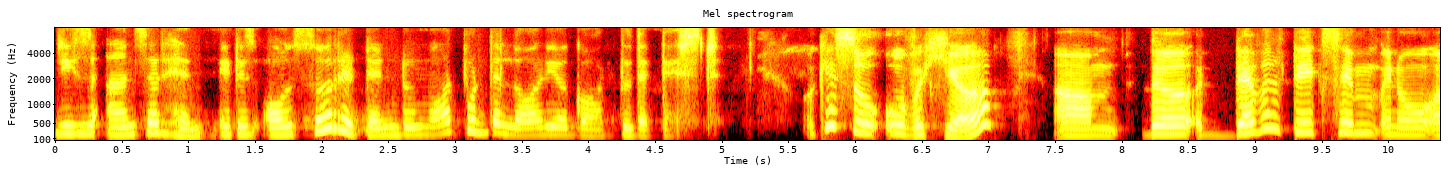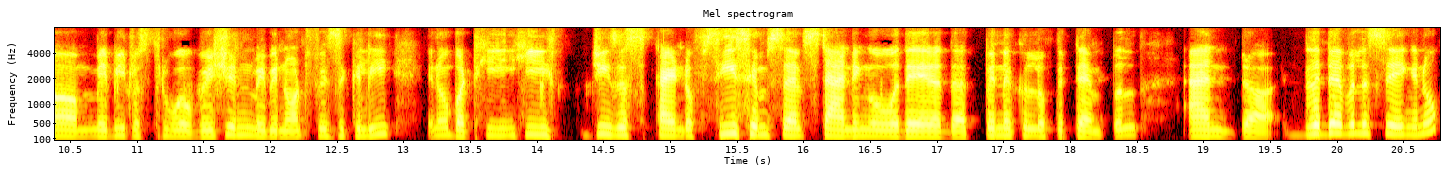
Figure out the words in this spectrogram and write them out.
Jesus answered him, It is also written, Do not put the Lord your God to the test. Okay, so over here, um, the devil takes him you know um, maybe it was through a vision maybe not physically you know but he he jesus kind of sees himself standing over there at the pinnacle of the temple. And uh, the devil is saying you know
